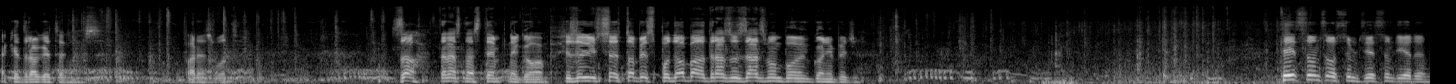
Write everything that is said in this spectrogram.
Takie drogie to nie jest. Parę złotych. Co, teraz następny gołąb. Jeżeli się tobie spodoba, od razu zadzwon, bo go nie będzie. Tilst uns aus dem Jess und ihr Irden.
